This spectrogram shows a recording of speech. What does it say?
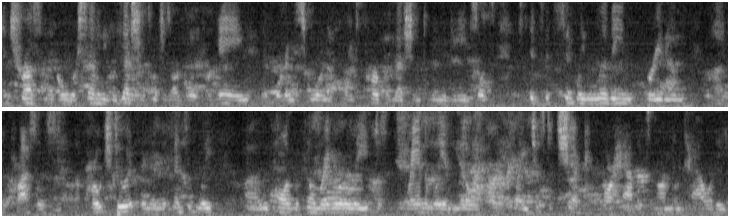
and trust that over 70 possessions, which is our goal per game, that we're going to score enough points per possession to win the game. So it's it's it's simply living, breathing uh, the process approach to it, and then defensively. Uh, we pause the film regularly, just randomly in the middle of the play, just to check our habits and our mentality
